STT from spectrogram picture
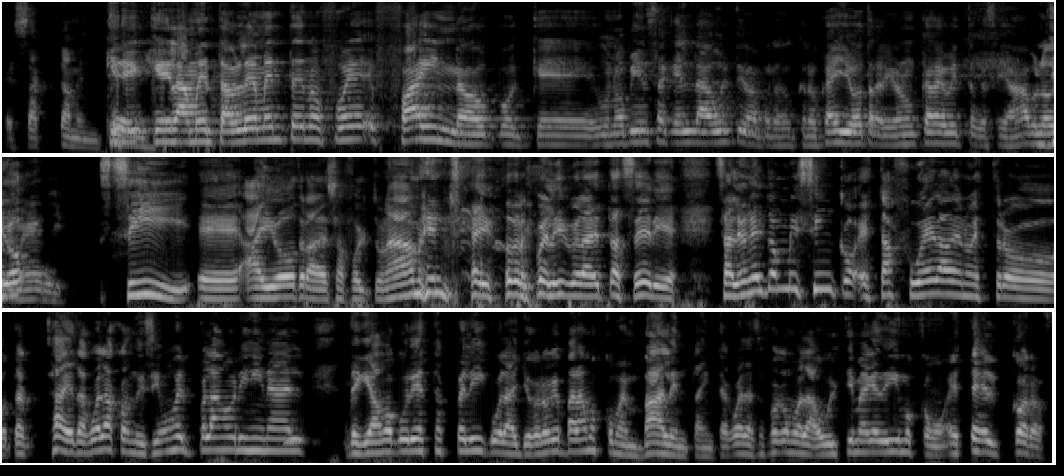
exactamente. Que, que lamentablemente no fue final, porque uno piensa que es la última, pero creo que hay otra, yo nunca la he visto, que se llama Bloody Yo- Mary. Sí, eh, hay otra, desafortunadamente, hay otra película de esta serie. Salió en el 2005, está fuera de nuestro... ¿te, ¿sabes? ¿Te acuerdas cuando hicimos el plan original de que íbamos a cubrir estas películas? Yo creo que paramos como en Valentine, ¿te acuerdas? Esa fue como la última que dimos, como este es el cutoff.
